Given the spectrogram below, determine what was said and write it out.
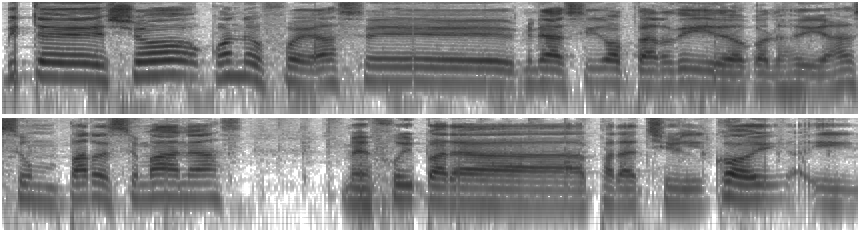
viste, yo, ¿cuándo fue? Hace, mira, sigo perdido con los días. Hace un par de semanas me fui para, para Chivilcoy. ¿Y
